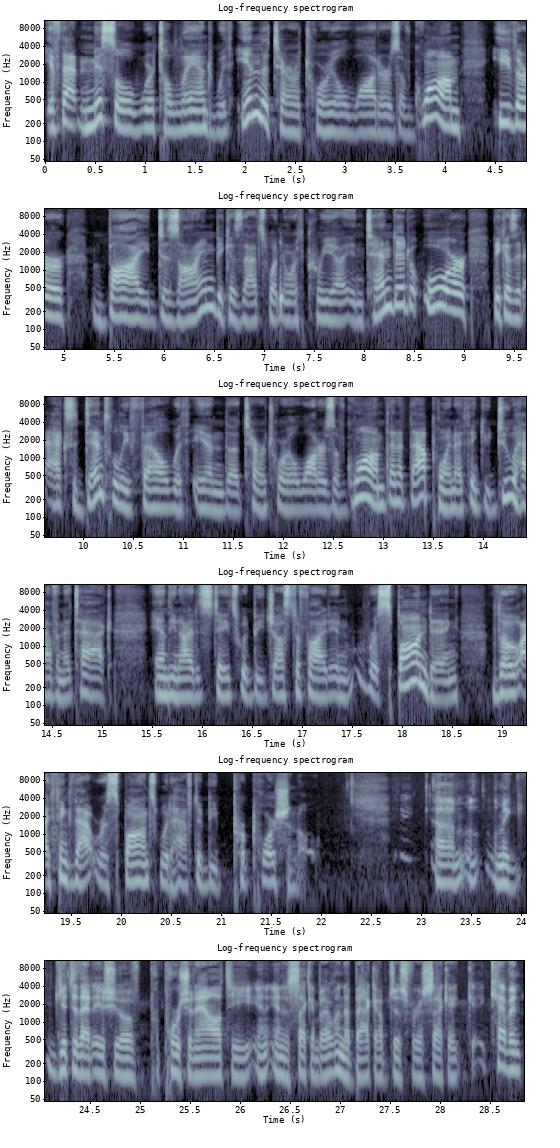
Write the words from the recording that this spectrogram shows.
if that missile were to land within the territorial waters of Guam, either by design, because that's what North Korea intended, or because it accidentally fell within the territorial waters of Guam, then at that point, I think you do have an attack, and the United States would be justified in responding, though I think that response would have to be proportional. Um, let me get to that issue of proportionality in, in, a second, but I want to back up just for a second. Kevin,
